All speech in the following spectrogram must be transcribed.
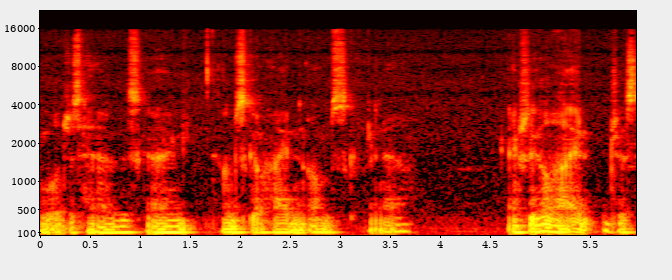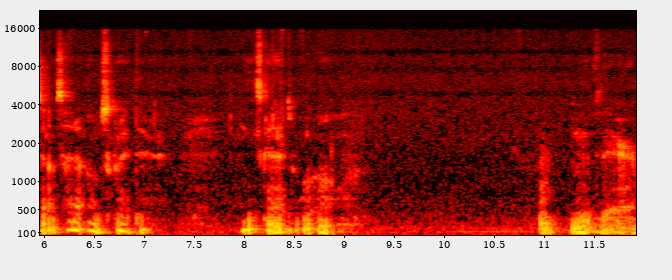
We'll just have this guy I'll just go hide in Omsk for now. Actually, he'll hide just outside of Omsk right there. These guys will move there.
